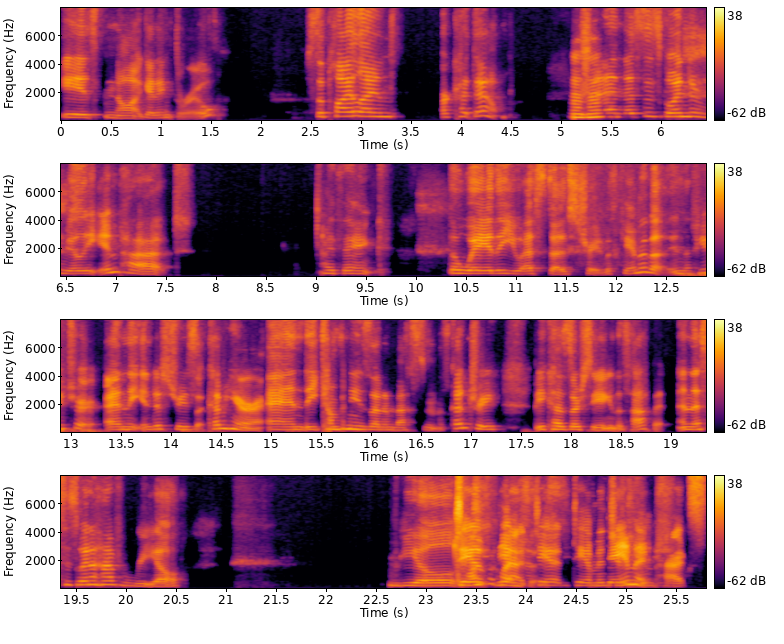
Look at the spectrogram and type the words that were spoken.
is not getting through. Supply lines are cut down. Mm-hmm. And this is going to really impact, I think, the way the US does trade with Canada in the future and the industries that come here and the companies that invest in this country because they're seeing this happen. And this is going to have real, real Dam- yeah, da- damaging Damage. impacts.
